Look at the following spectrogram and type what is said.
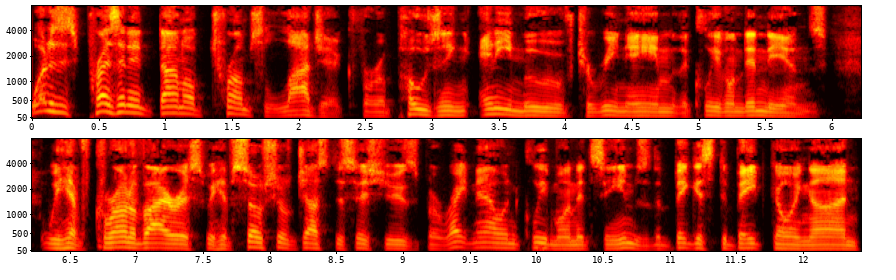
What is President Donald Trump's logic for opposing any move to rename the Cleveland Indians? We have coronavirus, we have social justice issues, but right now in Cleveland, it seems the biggest debate going on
